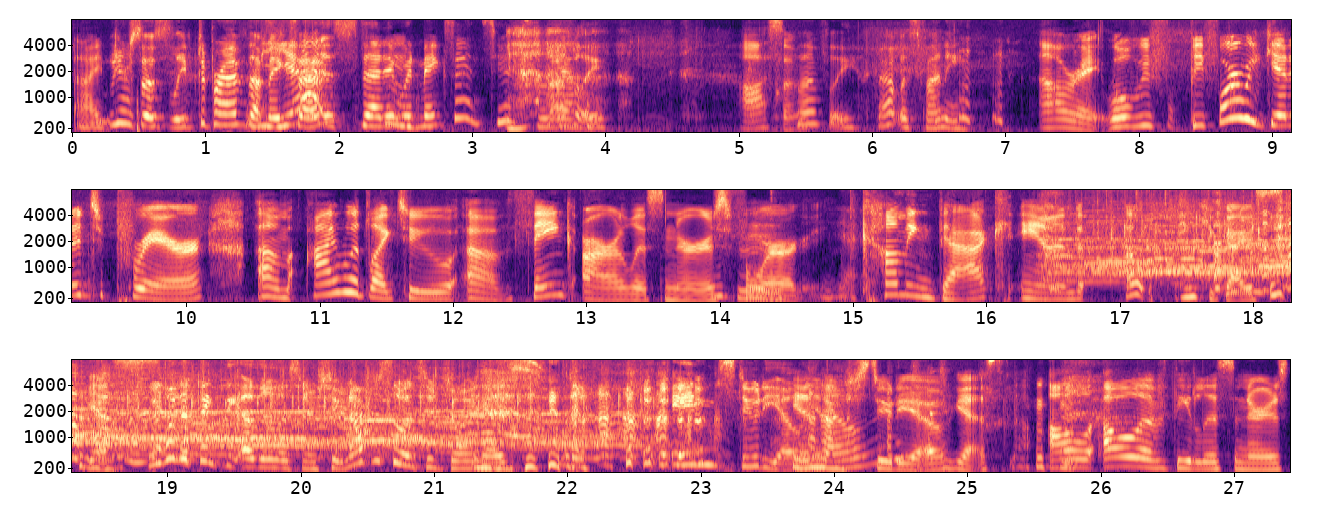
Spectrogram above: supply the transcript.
I You're so sleep deprived. That makes yes, sense. that it hmm. would make sense. Yeah. Lovely. awesome. Lovely. That was funny. All right. Well, bef- before we get into prayer, um, I would like to um, thank our listeners for coming back and oh, thank you guys. Yes. We want to thank the other listeners too, not just the ones who join us in studio. in you our studio. Yes, all all of the listeners,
